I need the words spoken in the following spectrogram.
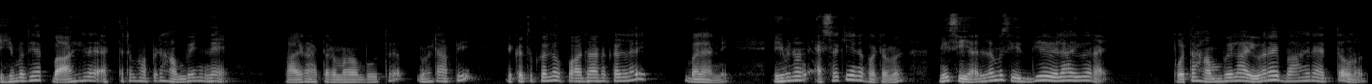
එහෙම දෙයක් බාහිර ඇත්තටම අපිට හම් වෙන්නේ නැහැ. බාහිර අතරමහා භූත වලට අපි එකතු කරලා උපාදාන කරලායි බලන්නේ. එහෙමනම් ඇස කියනකොටම මේ සියල්ලම සිද්ධිය වෙලා ඉවරයි. පොත හම් වෙලා ඉවරයි බාහිර ඇත්ත වුණොත්.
